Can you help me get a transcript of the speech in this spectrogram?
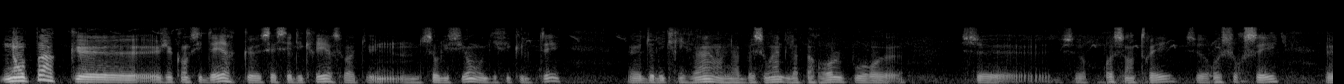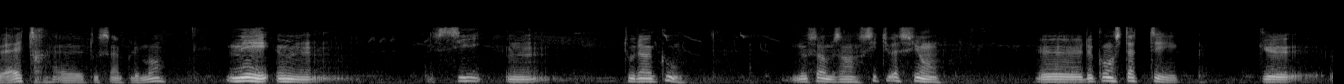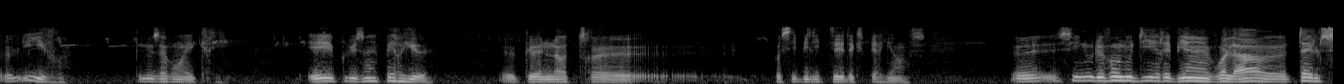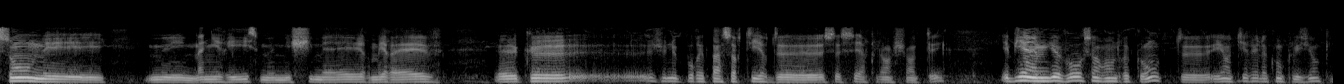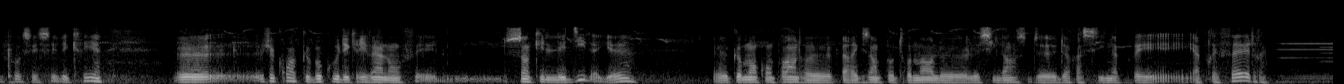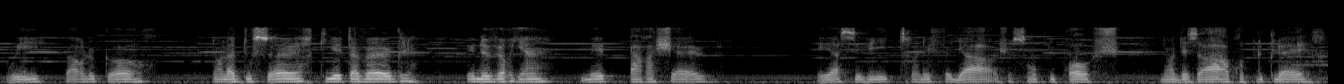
Non pas que je considère que cesser d'écrire soit une solution aux difficultés euh, de l'écrivain. On a besoin de la parole pour euh, se, recentrer, se ressourcer, euh, être tout simplement. Mais hum, si hum, tout d'un coup nous sommes en situation euh, de constater que le livre que nous avons écrit est plus impérieux euh, que notre euh, possibilité d'expérience. Si nous devons nous dire, eh bien, voilà, tels sont mes, mes maniérismes, mes chimères, mes rêves, que je ne pourrai pas sortir de ce cercle enchanté, eh bien, mieux vaut s'en rendre compte euh, et en tirer la conclusion qu'il faut cesser d'écrire. Euh, je crois que beaucoup d'écrivains l'ont fait, sans qu'ils l'aient dit d'ailleurs. Euh, comment comprendre, par exemple, autrement le, silence de, Racine après, après Phèdre? Oui, par le corps, dans la douceur qui est aveugle et ne veut rien, mais parachève. Et à ses vitres, les feuillages sont plus proches dans des arbres plus clairs.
